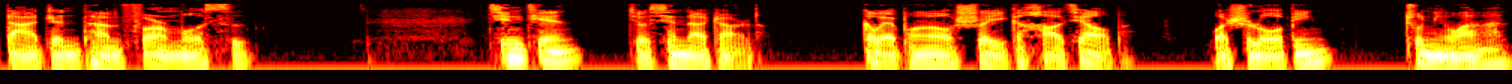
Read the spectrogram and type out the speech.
大侦探福尔摩斯》。今天就先到这儿了，各位朋友睡一个好觉吧。我是罗宾，祝你晚安。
